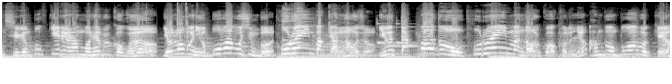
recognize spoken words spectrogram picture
일단 지금 뽑기를 한번 해볼 거고요. 여러분 이거 뽑아보신 분 포르에인밖에 안 나오죠? 이거 딱 봐도 포르에인만 나올 것 같거든요. 한번 뽑아볼게요.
